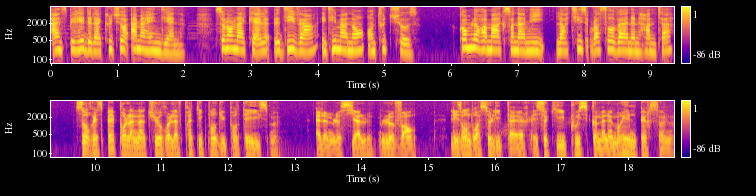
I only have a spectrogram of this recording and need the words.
inspirées de la culture amérindienne, selon laquelle le divin est immanent en toutes choses. Comme le remarque son ami, l'artiste Russell Vernon Hunter, Son respect pour la nature relève pratiquement du panthéisme. Elle aime le ciel, le vent, les endroits solitaires et ce qui y pousse comme elle aimerait une personne.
